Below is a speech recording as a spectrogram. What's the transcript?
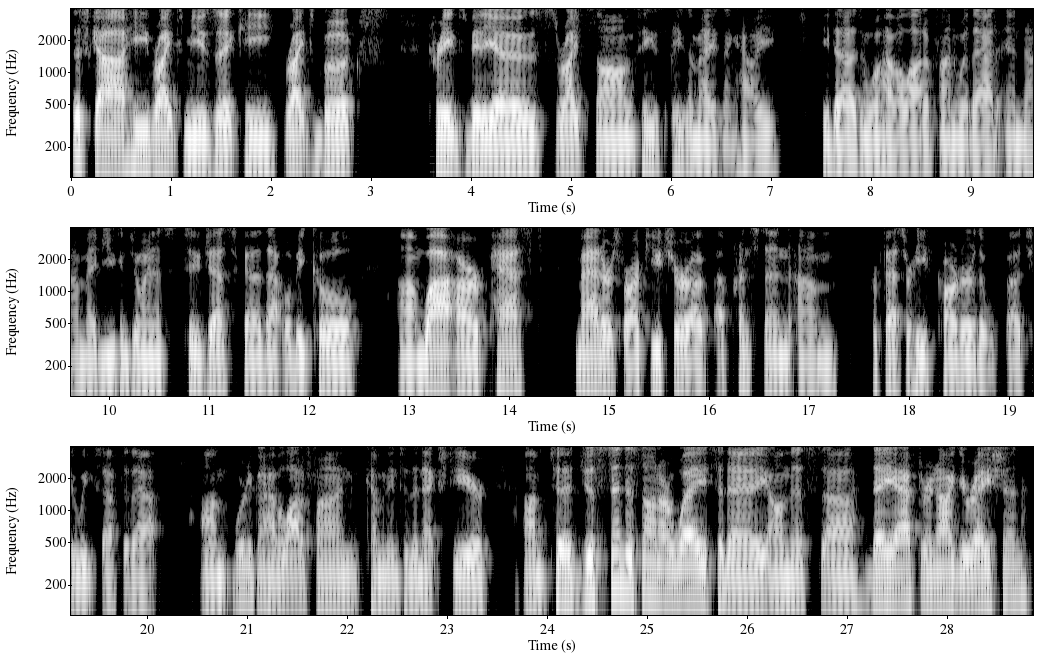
this guy, he writes music, he writes books, creates videos, writes songs. He's he's amazing how he he does, and we'll have a lot of fun with that. And uh, maybe you can join us too, Jessica. That will be cool. Um, why our past matters for our future. A, a Princeton um, professor Heath Carter. The uh, two weeks after that, um, we're going to have a lot of fun coming into the next year. Um, to just send us on our way today on this uh, day after inauguration.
